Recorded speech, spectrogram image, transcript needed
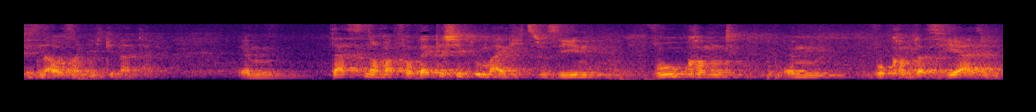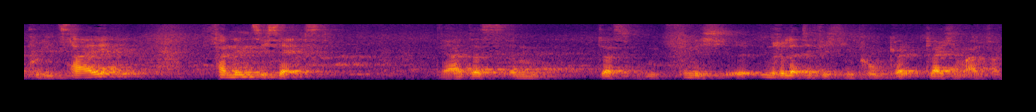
diesen Ausnahmen, die ich genannt habe. Ähm, das nochmal vorweggeschickt, um eigentlich zu sehen, wo kommt, ähm, wo kommt das her. Also die Polizei vernimmt sich selbst. Ja, das, ähm, das finde ich äh, einen relativ wichtigen Punkt gleich am Anfang.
